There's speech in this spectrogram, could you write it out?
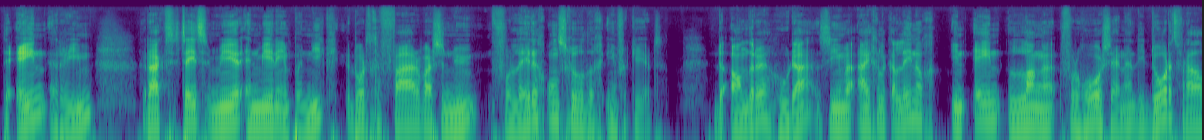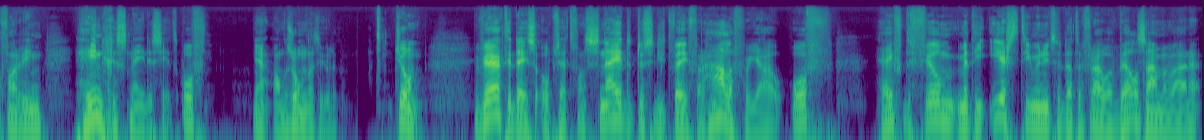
De een, Riem, raakt steeds meer en meer in paniek door het gevaar waar ze nu volledig onschuldig in verkeert. De andere, Huda, zien we eigenlijk alleen nog in één lange verhoorscène die door het verhaal van Riem heen gesneden zit. Of ja, andersom natuurlijk. John, Werkte deze opzet van snijden tussen die twee verhalen voor jou? Of heeft de film met die eerste tien minuten dat de vrouwen wel samen waren,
